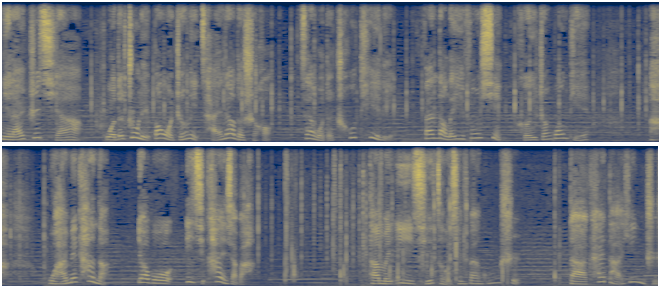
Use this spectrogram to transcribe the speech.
你来之前啊。”我的助理帮我整理材料的时候，在我的抽屉里翻到了一封信和一张光碟，啊，我还没看呢，要不一起看一下吧？他们一起走进办公室，打开打印纸，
